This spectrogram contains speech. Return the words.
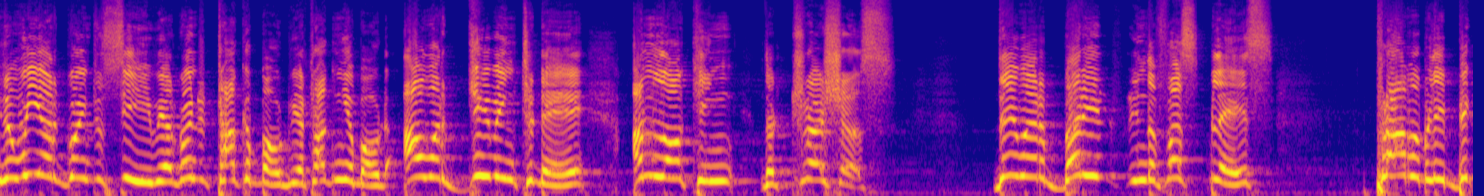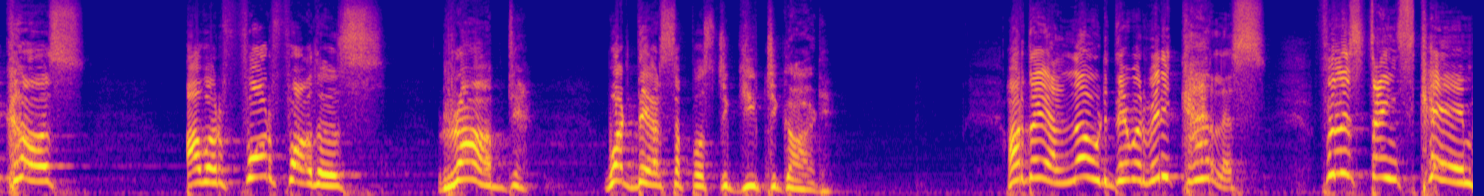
You know, we are going to see, we are going to talk about, we are talking about our giving today, unlocking the treasures. They were buried in the first place probably because our forefathers robbed what they are supposed to give to God. Are they allowed? They were very careless. Philistines came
